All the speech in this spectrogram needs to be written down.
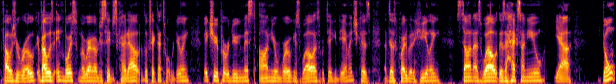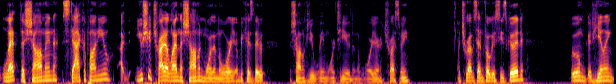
if I was your rogue. If I was invoiced with my rogue, I would just say just kite out. It looks like that's what we're doing. Make sure you put Renewing Mist on your rogue as well as we're taking damage because that does quite a bit of healing. Stun as well. There's a hex on you. Yeah. Don't let the shaman stack upon you. You should try to line the shaman more than the warrior because the shaman can do way more to you than the warrior. Trust me. Interrupt Zen Focus, he's good. Boom, good healing.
